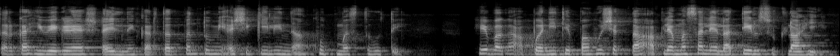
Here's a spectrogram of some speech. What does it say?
तर काही वेगळ्या स्टाईलने करतात पण तुम्ही अशी केली ना खूप मस्त होते. हे बघा आपण इथे पाहू शकता आपल्या मसाल्याला तेल सुटलं आहे.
